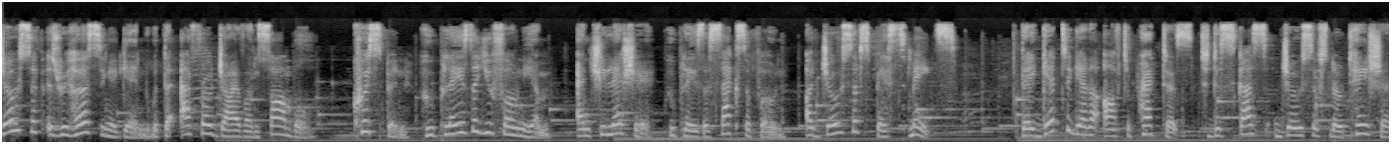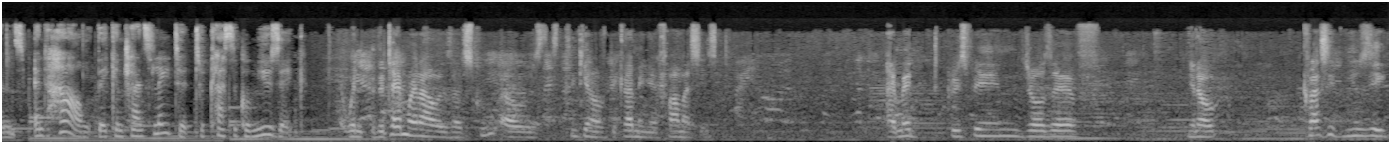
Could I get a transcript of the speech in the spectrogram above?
Joseph is rehearsing again with the Afro Jive Ensemble. Crispin, who plays the euphonium, and Chileshe, who plays the saxophone, are Joseph's best mates. They get together after practice to discuss Joseph's notations and how they can translate it to classical music. When, at the time when I was at school, I was thinking of becoming a pharmacist. I met Crispin, Joseph, you know, classic music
